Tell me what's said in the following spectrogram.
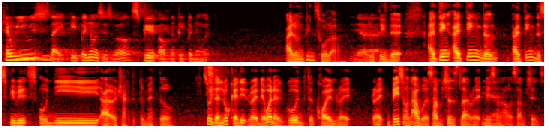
Can we use like paper notes as well? Spirit of the paper note. I don't think so, lah. I don't think that. I think I think the I think the spirits only are attracted to metal. So they look at it, right? They want to go into the coin, right? Right, based on our assumptions, lah. Right, based Yeah. on our assumptions.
